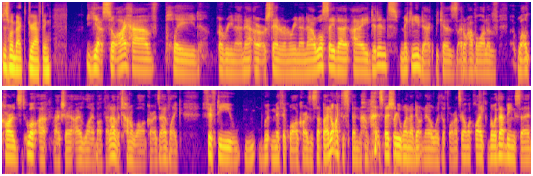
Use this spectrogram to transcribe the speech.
just went back to drafting. Yes, so I have played arena now or standard on arena now. i will say that I didn't make a new deck because I don't have a lot of wild cards. Well, uh, actually, I, I, lie about that. I have a ton of wild cards. I have like 50 mythic wild cards and stuff, but I don't like to spend them, especially when I don't know what the format's going to look like. But with that being said,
